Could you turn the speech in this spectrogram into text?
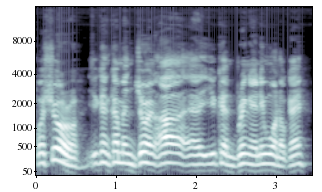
For sure, you can come and join. Uh, uh, you can bring anyone, okay?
